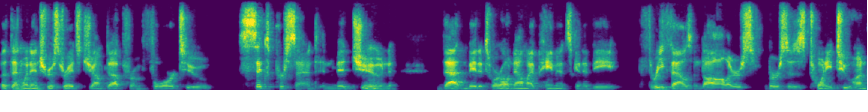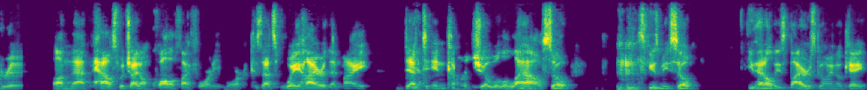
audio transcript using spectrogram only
But then when interest rates jumped up from four to six percent in mid June, that made it to where oh now my payment's going to be three thousand dollars versus twenty two hundred on that house, which I don't qualify for anymore because that's way higher than my debt yeah. to income ratio will allow. So excuse me. So you had all these buyers going, okay,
